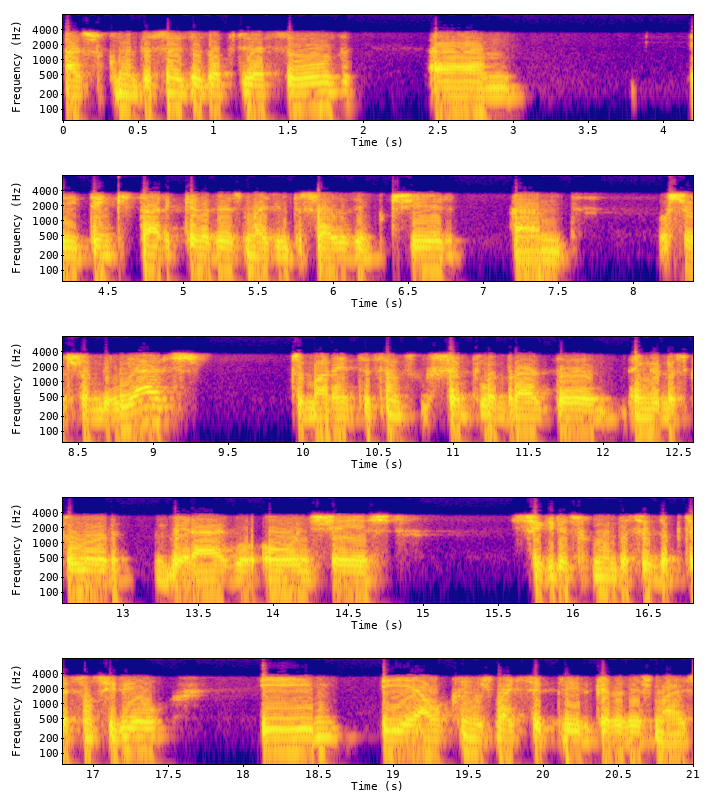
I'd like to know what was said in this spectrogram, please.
às recomendações das autoridades de saúde um, e tem que estar cada vez mais interessadas em proteger um, os seus familiares, tomar a sempre lembrar de, de calor, beber água ou em cheias, seguir as recomendações da proteção civil e, e, é algo que nos vai ser pedido cada vez mais.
